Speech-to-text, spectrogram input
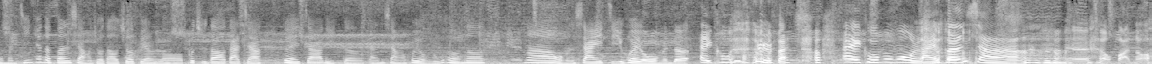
我们今天的分享就到这边喽。不知道大家对家里的感想会有如何呢？那我们下一集会有我们的爱哭日凡啊，爱哭木木来分享。欸、好烦哦。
